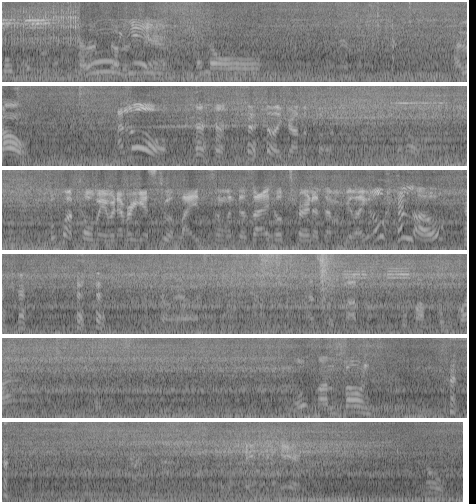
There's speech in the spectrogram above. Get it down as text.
boop, boop. Oh, yeah. Hello. Hello. Hello. like you're on the phone. Hello. told me whenever he gets to a light and someone does that, he'll turn at them and be like, oh, hello. Trời ơi. That's. Phúc mập cùng quá. Oh, on the phone. Little painting here. Oh.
